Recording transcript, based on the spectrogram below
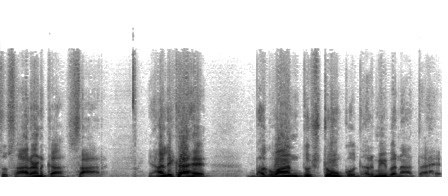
सुसारण का सार। यहाँ लिखा है, भगवान दुष्टों को धर्मी बनाता है।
